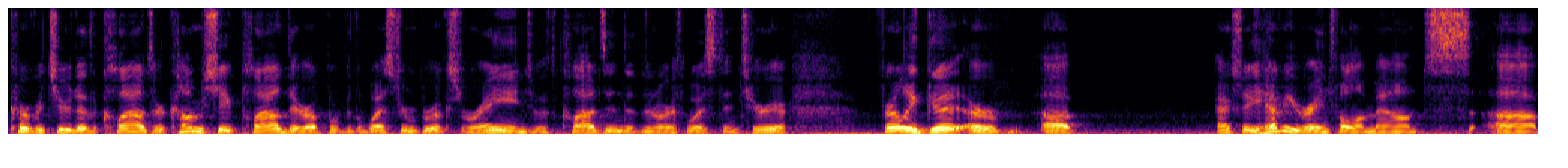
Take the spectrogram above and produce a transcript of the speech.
curvature to the clouds, or common-shaped cloud there up over the western Brooks Range with clouds into the northwest interior. Fairly good, or uh, actually heavy rainfall amounts uh,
